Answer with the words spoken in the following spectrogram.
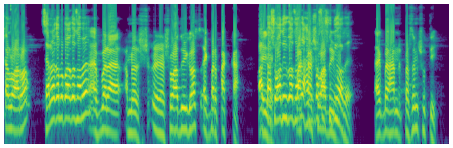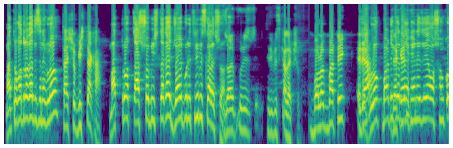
সালোয়ারও স্যালার কাপড় কয় গজ হবে? একবার আপনার সোয়া দুই গজ একবার পাক্কা। যে, সোয়া দুই গজ হবে পাক্কা হান্ড্রেড সোয়া পার্সেন্ট দুই সুতি হবে। একবার হান্ড্রেড পার্সেন্ট সুতি। মাত্র কত টাকা দিচ্ছেন এগুলো? চারশো বিশ টাকা। মাত্র চারশো বিশ টাকায় Jaipuri three piece collection Jaipuri three piece collection block batik এটা ব্লক বাটিকের দেখেন। দেখেন যে অসংখ্য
